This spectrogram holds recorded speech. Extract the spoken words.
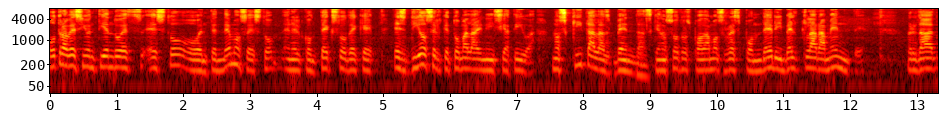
otra vez yo entiendo esto o entendemos esto en el contexto de que es Dios el que toma la iniciativa, nos quita las vendas, que nosotros podamos responder y ver claramente, ¿verdad?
